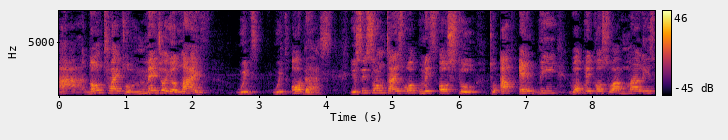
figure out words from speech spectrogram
uh, don't try to measure your life with, with others. You see, sometimes what makes us to, to have envy, what makes us to have malice,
